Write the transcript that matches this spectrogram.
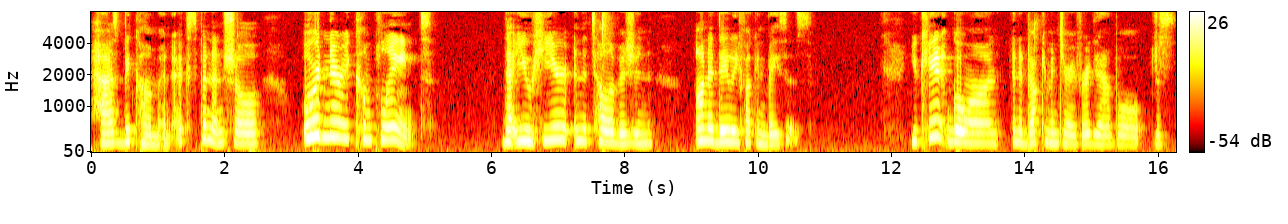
has become an exponential ordinary complaint that you hear in the television on a daily fucking basis. You can't go on in a documentary, for example, just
